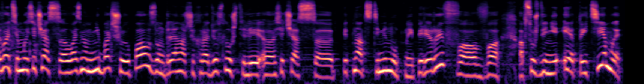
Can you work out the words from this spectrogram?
Давайте мы сейчас э, возьмем небольшую паузу. Для наших радиослушателей э, сейчас 15-минутный э, перерыв в обсуждении этой темы.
